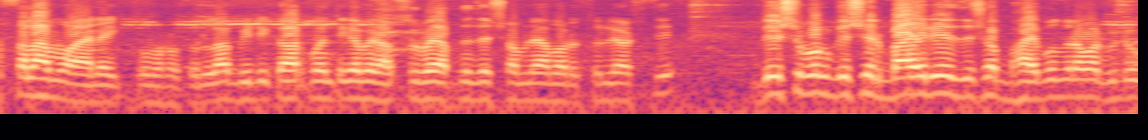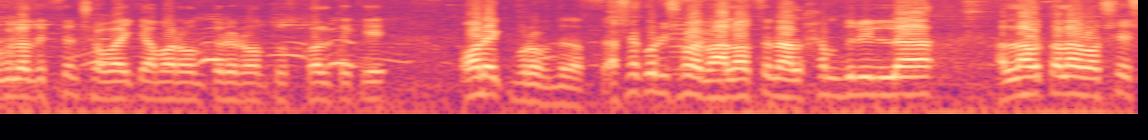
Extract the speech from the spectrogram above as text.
আসসালামু আলাইকুম রহমতুল্লাহ। বিডি কার পয়েন্ট থেকে আমি রাসুল ভাই আপনাদের সামনে আবার চলে আসছি। দেশ এবং দেশের বাইরে যেসব ভাই বোনরা আমার ভিডিওগুলো দেখছেন, সবাইকে আমার অন্তরের অন্তঃস্থল থেকে অনেক বড় আছে আশা করি সবাই ভালো আছেন, আলহামদুলিল্লাহ। আল্লাহ তালার অশেষ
